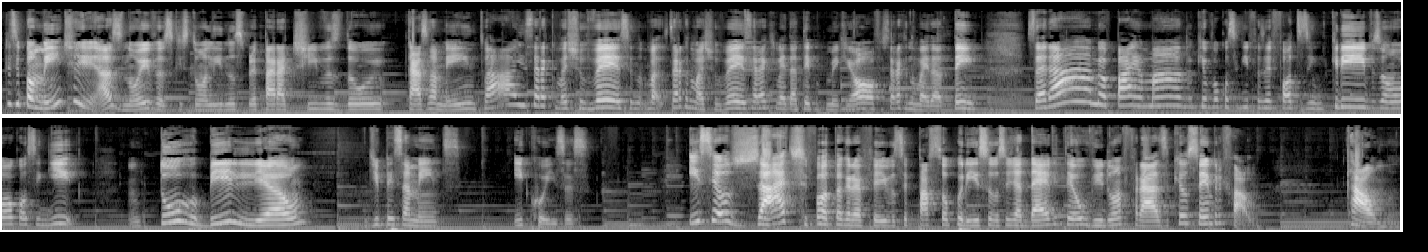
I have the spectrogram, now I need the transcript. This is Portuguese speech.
Principalmente as noivas que estão ali nos preparativos do casamento. Ai, será que vai chover? Será que não vai chover? Será que vai dar tempo pro make-off? Será que não vai dar tempo? Será, meu pai amado, que eu vou conseguir fazer fotos incríveis? Ou não vou conseguir? Um turbilhão de pensamentos e coisas. E se eu já te fotografei, você passou por isso, você já deve ter ouvido uma frase que eu sempre falo: calma,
